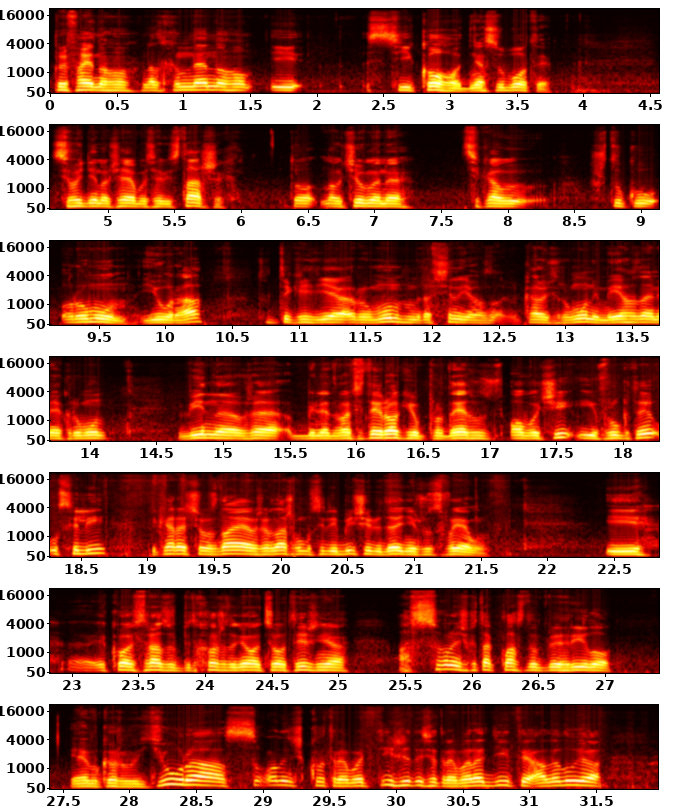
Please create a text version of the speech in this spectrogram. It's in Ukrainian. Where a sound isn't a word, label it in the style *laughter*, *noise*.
прифайного, натхненного і стійкого дня суботи. Сьогодні навчаємося від старших. То навчив мене цікаву штуку румун Юра. Тут такий є румун, ми всі його кажуть румун, і ми його знаємо як румун. Він е, вже біля 20 років продає тут овочі і фрукти у селі і каже, що знає вже в нашому селі більше людей, ніж у своєму. І е, якогось разу підходжу до нього цього тижня, а сонечко так класно пригріло. Я йому кажу, Юра, сонечко, треба тішитися, треба радіти, алелуя.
